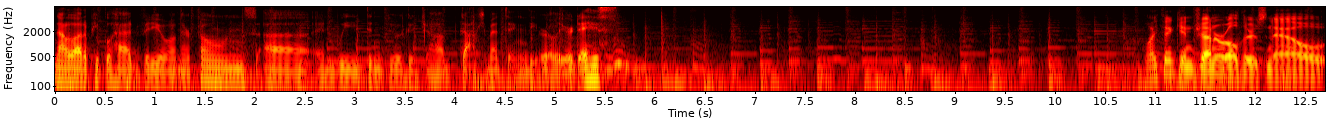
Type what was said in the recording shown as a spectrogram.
not a lot of people had video on their phones, uh, and we didn't do a good job documenting the earlier days. Well, I think in general, there's now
